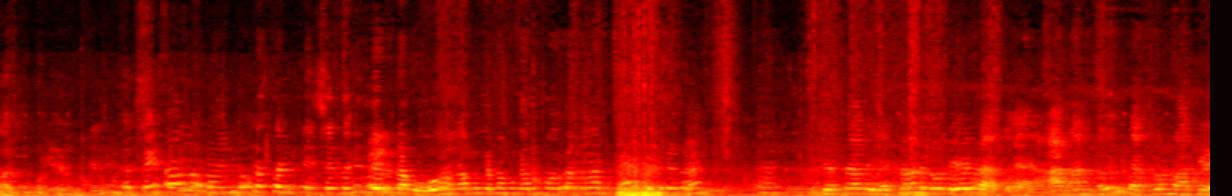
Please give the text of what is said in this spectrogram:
ಮರ್ತು ಬಿಡ್ತೀನಿ ನಾವು ನಮಗೆ ನಮಗೆ ಅನುಭವ ಹೇಳ್ದ ಆ ನನ್ನ ಕಟ್ಕೊಂಡು ಮಾತಾಡ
